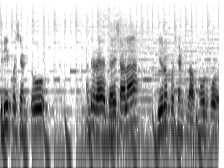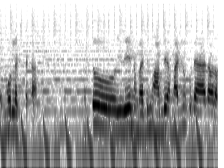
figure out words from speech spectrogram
ತ್ರೀ ಪರ್ಸೆಂಟು, ಅಂದರೆ ಬೆಳೆ ಸಾಲ ಜೀರೋ ಪರ್ಸೆಂಟ್ ಅದಾವೆ ಮೂರು ಮೂರು ಲಕ್ಷ ತಕ್ಕ ಮತ್ತು ಇವೇನು ಮಧ್ಯಮ ಅಂಬಿ ಮಧ್ಯಮ ಕೂಡ ಅದಾವಲ್ಲ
